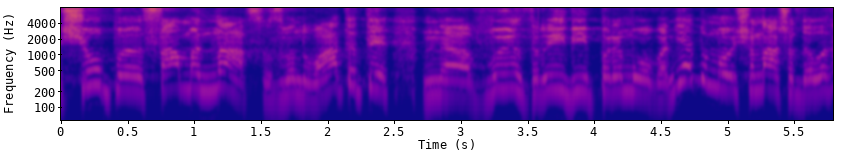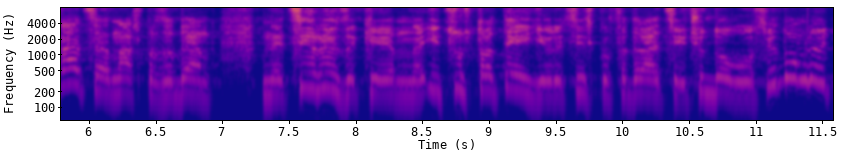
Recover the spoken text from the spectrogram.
щоб саме нас звинуватити в зриві перемовин. Я думаю, що наша делегація, наш президент ці ризики і цю стратегію Російської Федерації чудово усвідомлюють.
